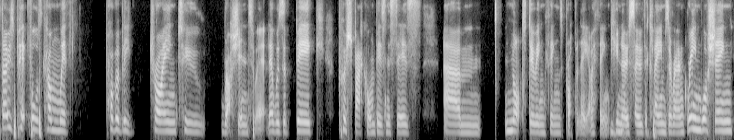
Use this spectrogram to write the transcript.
those pitfalls come with probably trying to rush into it. There was a big pushback on businesses um, not doing things properly, I think. Mm-hmm. You know, so the claims around greenwashing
